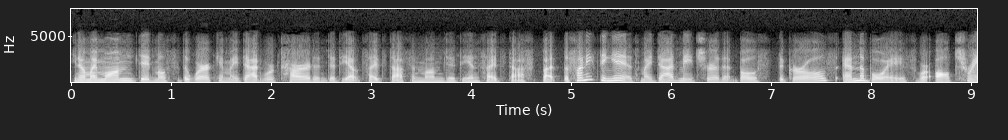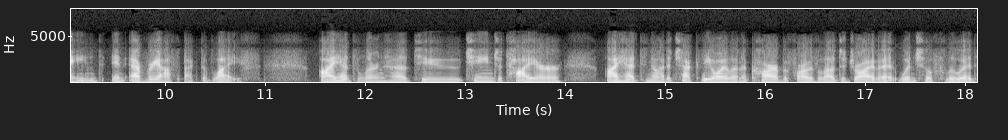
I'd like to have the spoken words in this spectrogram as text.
you know, my mom did most of the work and my dad worked hard and did the outside stuff and mom did the inside stuff. But the funny thing is, my dad made sure that both the girls and the boys were all trained in every aspect of life. I had to learn how to change a tire. I had to know how to check the oil in a car before I was allowed to drive it, windshield fluid,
